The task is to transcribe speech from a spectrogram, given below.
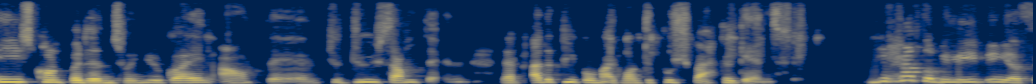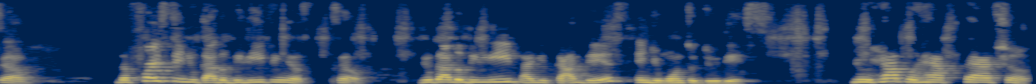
is confidence when you're going out there to do something that other people might want to push back against? You have to believe in yourself. The first thing you got to believe in yourself. You got to believe that you got this and you want to do this. You have to have passion.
